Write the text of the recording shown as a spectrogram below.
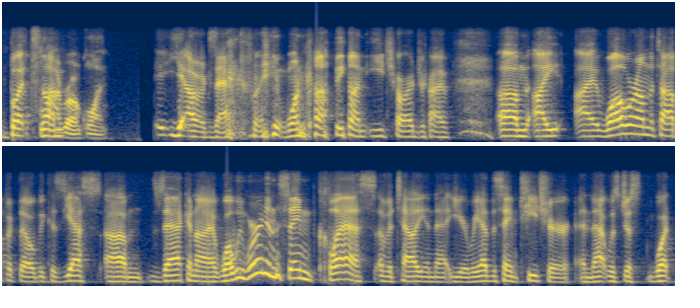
But It's not um, Rogue One. Yeah, exactly. One copy on each hard drive. Um, I, I, while we're on the topic though, because yes, um, Zach and I, while we weren't in the same class of Italian that year. We had the same teacher, and that was just what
